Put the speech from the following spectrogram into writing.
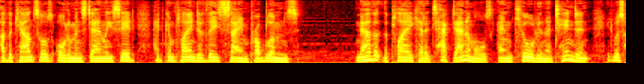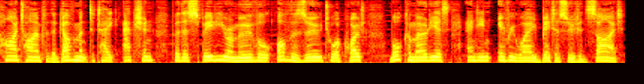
Other councils, Alderman Stanley said, had complained of these same problems. Now that the plague had attacked animals and killed an attendant, it was high time for the government to take action for the speedy removal of the zoo to a quote, more commodious and in every way better suited site.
